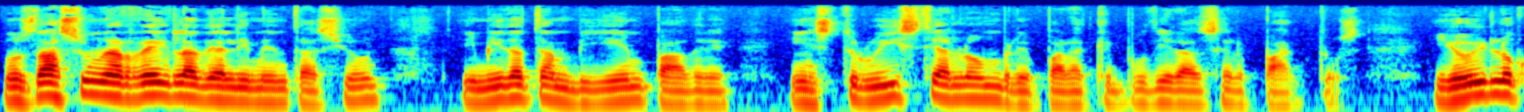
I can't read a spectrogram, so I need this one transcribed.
nos das una regla de alimentación y mira también, Padre, instruiste al hombre para que pudiera hacer pactos. y hoy lo,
